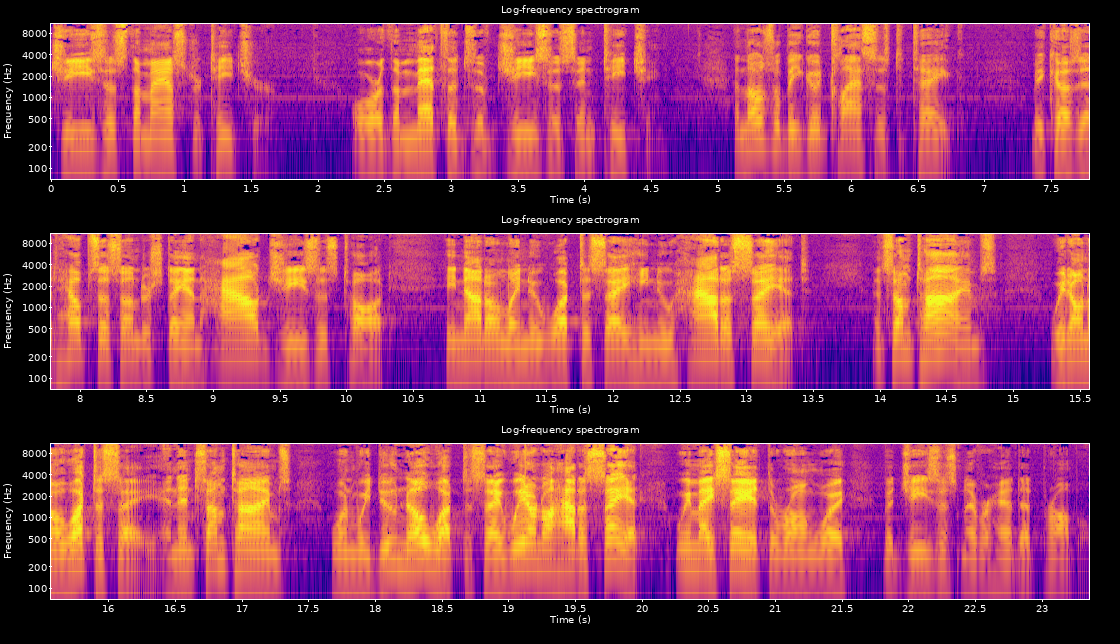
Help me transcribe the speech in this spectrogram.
Jesus the master teacher, or the methods of Jesus in teaching. And those will be good classes to take because it helps us understand how Jesus taught. He not only knew what to say, he knew how to say it. And sometimes we don't know what to say. And then sometimes when we do know what to say, we don't know how to say it. We may say it the wrong way, but Jesus never had that problem.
